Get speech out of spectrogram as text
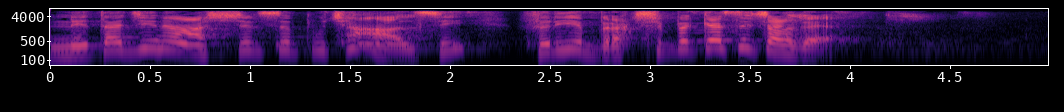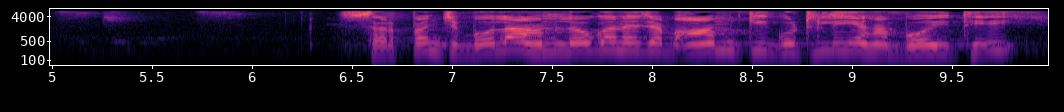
नेताजी ने आश्चर्य से पूछा, आलसी, फिर यह वृक्ष पे कैसे चढ़ गया? सरपंच बोला, हम लोगों ने जब आम की गुठली यहाँ बोई थी,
